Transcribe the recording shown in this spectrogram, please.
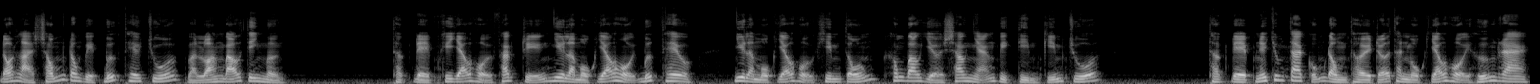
Đó là sống trong việc bước theo Chúa và loan báo tin mừng. Thật đẹp khi giáo hội phát triển như là một giáo hội bước theo, như là một giáo hội khiêm tốn, không bao giờ sao nhãn việc tìm kiếm Chúa. Thật đẹp nếu chúng ta cũng đồng thời trở thành một giáo hội hướng ra,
